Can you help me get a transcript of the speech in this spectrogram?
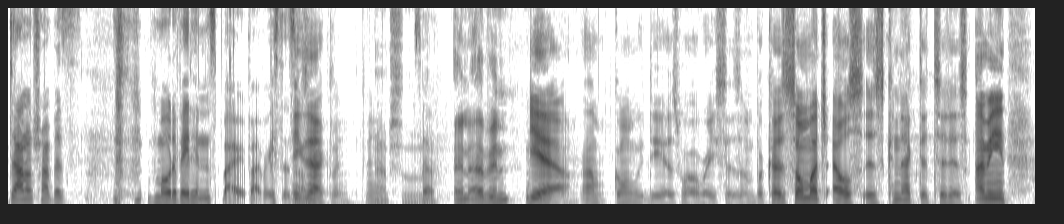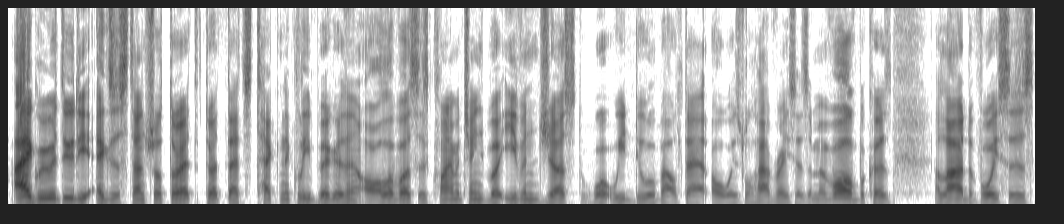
Donald Trump is motivated and inspired by racism. Exactly. Yeah. Absolutely. So And Evan. Yeah, I'm going with D as well, racism, because so much else is connected to this. I mean, I agree with you. The existential threat, the threat that's technically bigger than all of us, is climate change. But even just what we do about that always will have racism involved, because a lot of the voices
